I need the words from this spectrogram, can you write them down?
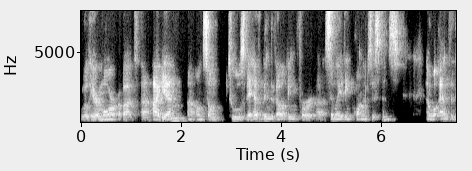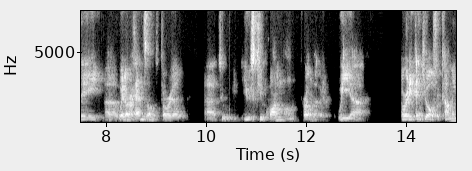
we'll hear more about uh, IBM uh, on some tools they have been developing for uh, simulating quantum systems. And we'll end the day uh, with our hands-on tutorial to use cuQuantum on Perlmutter. We already thank you all for coming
